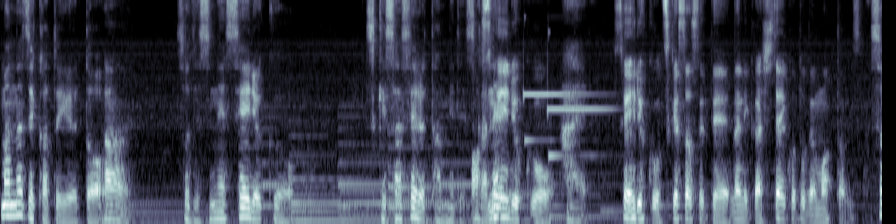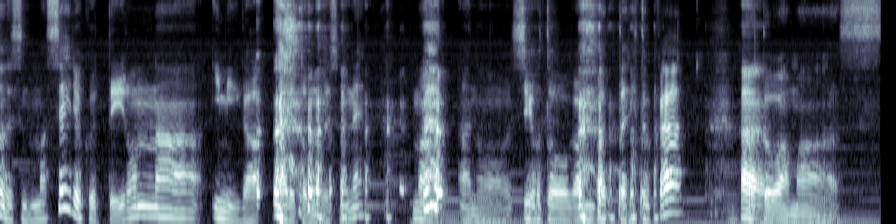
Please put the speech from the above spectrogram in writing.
まあなぜかというと、はい。そうですね、勢力をつけさせるためですあ、かね。勢力を、はい。勢力をつけさせて何かしたいことでもあったんですか？そうですね。まあ、勢力っていろんな意味があると思うんですよね。まあ、あの、仕事を頑張ったりとか、あとはまあ、す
